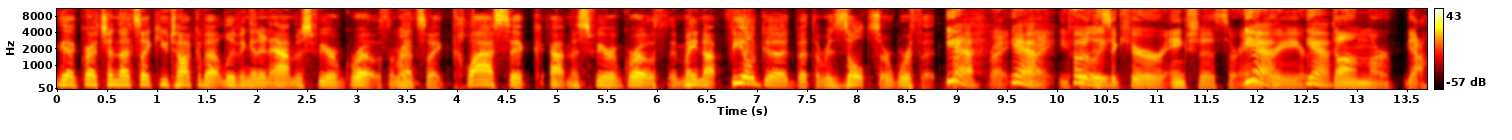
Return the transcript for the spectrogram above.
Yeah, Gretchen, that's like you talk about living in an atmosphere of growth, and Right. that's like classic atmosphere of growth. It may not feel good, but the results are worth it. yeah Right, yeah right. You feel totally insecure or anxious or Yeah, angry or yeah. dumb or yeah,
